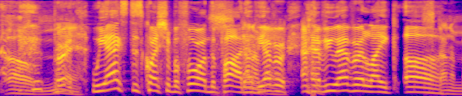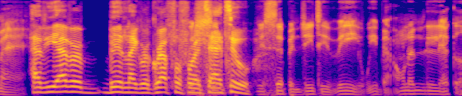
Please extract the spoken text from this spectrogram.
Oh man, We asked this question before on the pod. Stunner have you ever have you ever like uh stunner man. have you ever been like regretful for a Shit. tattoo? We sipping GTV. We been owning the liquor.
